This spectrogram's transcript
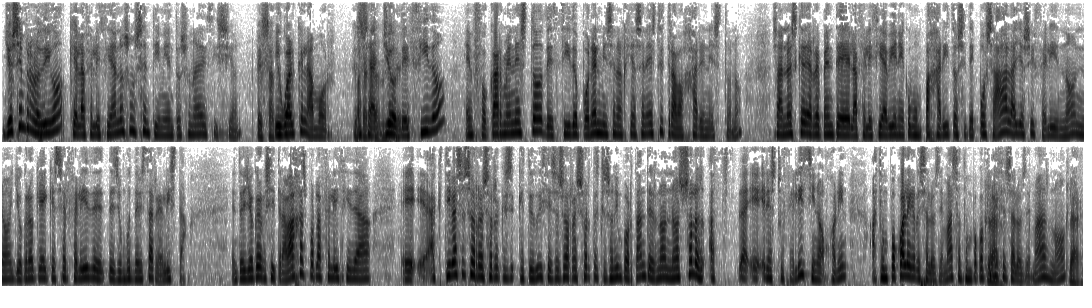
yo siempre lo digo que la felicidad no es un sentimiento, es una decisión. Exacto. Igual que el amor. O sea, yo decido enfocarme en esto, decido poner mis energías en esto y trabajar en esto, ¿no? O sea, no es que de repente la felicidad viene como un pajarito, se te posa, ala, yo soy feliz, ¿no? No, yo creo que hay que ser feliz de- desde un punto de vista realista. Entonces yo creo que si trabajas por la felicidad, eh, eh, activas esos resortes que, tú dices, esos resortes que son importantes, ¿no? No solo haz- eh, eres tú feliz, sino, jolín, haz un poco alegres a los demás, haz un poco Claro. felices a los demás, ¿no? Claro,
